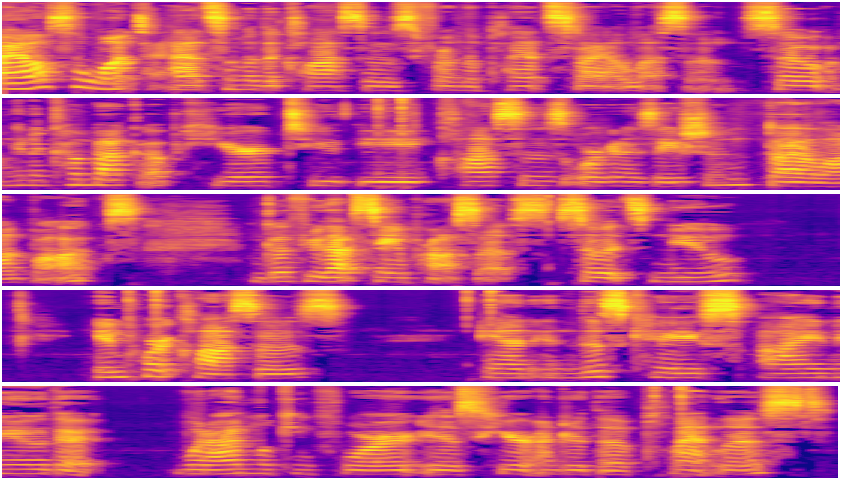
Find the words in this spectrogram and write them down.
I also want to add some of the classes from the plant style lesson. So I'm going to come back up here to the classes organization dialog box and go through that same process. So it's new, import classes, and in this case, I know that what I'm looking for is here under the plant list.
